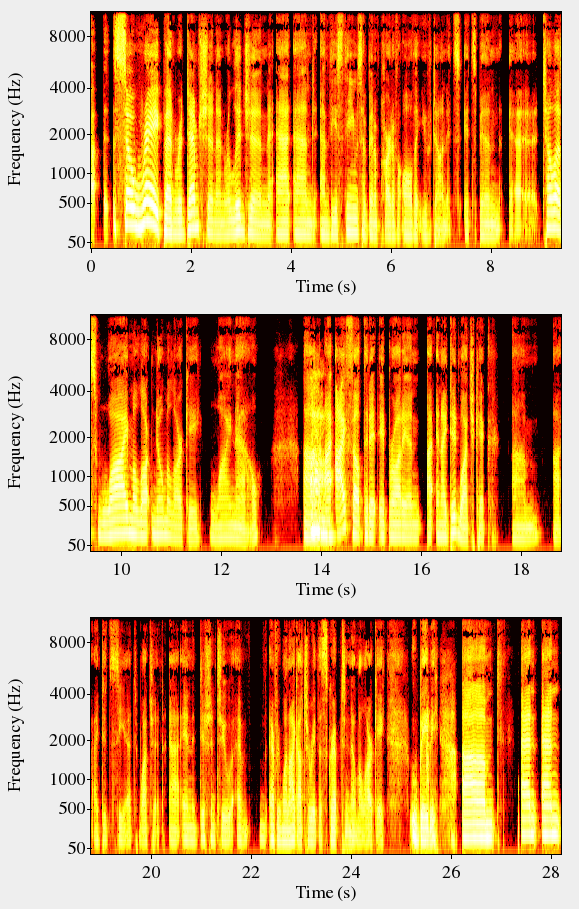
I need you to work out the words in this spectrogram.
uh, so rape and redemption and religion and and and these themes have been a part of all that you've done. It's it's been. Uh, tell us why malar- no malarkey. Why now? Um, I Um, I felt that it it brought in, uh, and I did watch Kick. Um, I, did see it, watch it. Uh, in addition to ev- everyone, I got to read the script and no malarkey. Ooh, baby. Um, and and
